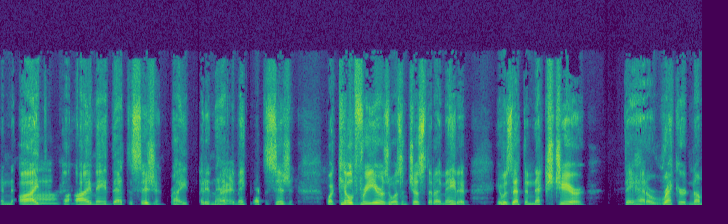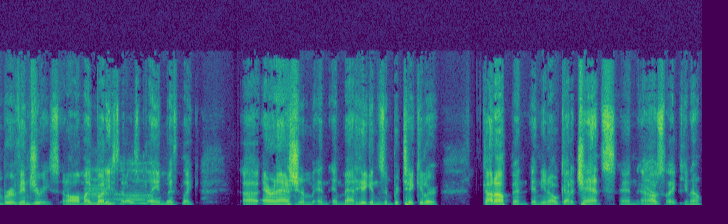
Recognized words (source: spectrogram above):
And I Ah. I made that decision, right? I didn't have to make that decision. What killed for years wasn't just that I made it; it was that the next year they had a record number of injuries, and all my buddies that I was Ah. playing with, like uh, Aaron Asham and, and Matt Higgins in particular, got up and and you know got a chance, and, and I was like, you know,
